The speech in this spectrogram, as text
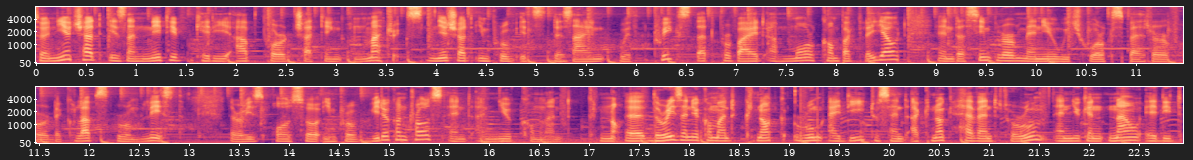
So NeoChat is a native KDE app for chatting on Matrix. NeoChat improved its design with tweaks that provide a more compact layout and a simpler menu which works better for the collapsed room list. There is also improved video controls and a new command knock. Uh, there is a new command knock room ID to send a knock event to room and you can now edit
